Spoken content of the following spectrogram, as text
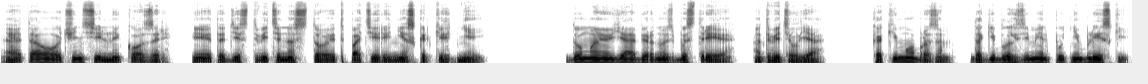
это очень сильный козырь, и это действительно стоит потери нескольких дней. «Думаю, я обернусь быстрее», — ответил я. «Каким образом? До гиблых земель путь не близкий.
